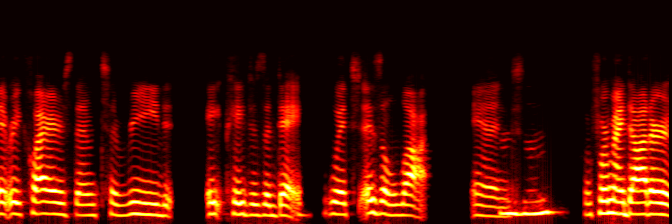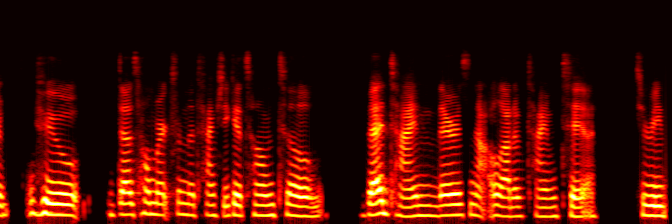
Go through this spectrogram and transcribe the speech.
it requires them to read eight pages a day, which is a lot. And mm-hmm. for my daughter who does homework from the time she gets home till bedtime, there's not a lot of time to to read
